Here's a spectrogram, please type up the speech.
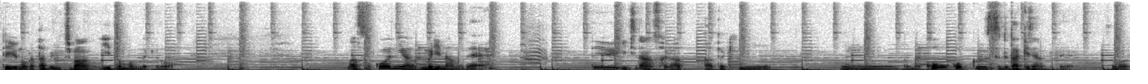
ていうのが多分一番いいと思うんだけど、まあそこには無理なので、っていう一段下がった時に、うーん広告するだけじゃなくて、その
